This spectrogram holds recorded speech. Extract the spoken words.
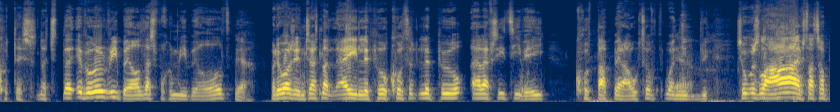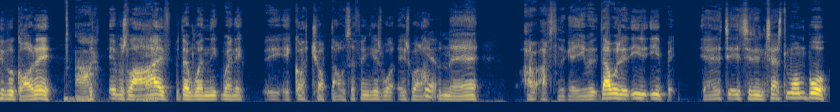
cut this. Let's, if we're going to rebuild, let's fucking rebuild. Yeah. But it was interesting that, hey, Liverpool cut it, Liverpool LFC TV cut that bit out of when yeah. they, so it was live. So that's how people got it. Ah. But it was live, but then when the, when it it got chopped out, I think is what is what yeah. happened there after the game. That was it. He, he, yeah, it's, it's an interesting one, but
